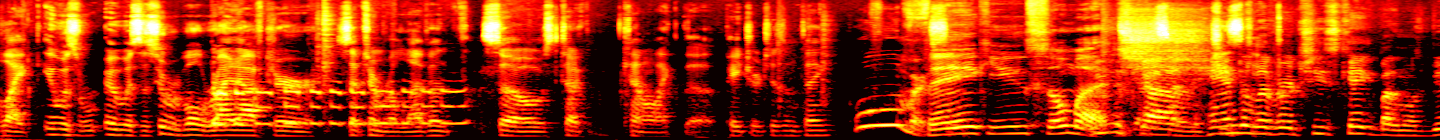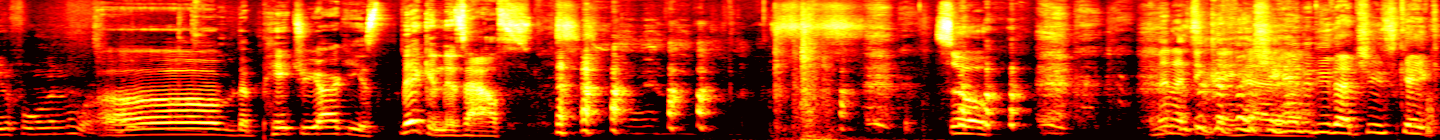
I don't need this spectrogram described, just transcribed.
like it was it was the Super Bowl right after September 11th, so it was kind of like the patriotism thing. Ooh, mercy. Thank you so much. You just got got hand cheesecake. delivered cheesecake by the most beautiful woman in the world. Oh, the patriarchy is thick in this house. So and then I it's a think good they thing had, she uh, handed you that cheesecake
